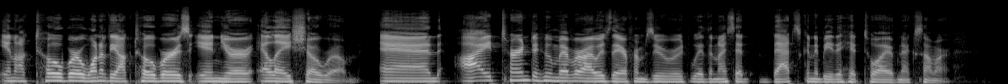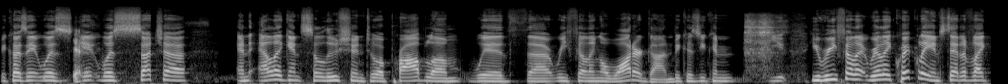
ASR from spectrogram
in October, one of the Octobers in your LA showroom, And I turned to whomever I was there from Zuru with, and I said, "That's going to be the hit toy of next summer," because it was yeah. it was such a an elegant solution to a problem with uh, refilling a water gun because you can you you refill it really quickly instead of like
